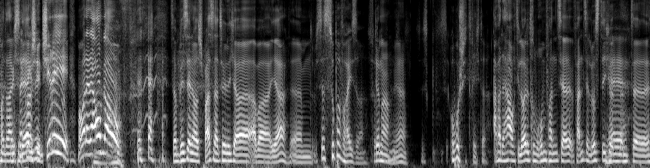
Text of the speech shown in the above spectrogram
dann habe ich der geschrien, Chiri, mach mal deine Augen auf. so ein bisschen aus Spaß natürlich, aber, aber ja. Ähm, du bist das Supervisor. Genau, ja. Das ist Oberschiedsrichter. Aber da auch die Leute drumherum fanden es ja, ja lustig ja, und, ja. und äh,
